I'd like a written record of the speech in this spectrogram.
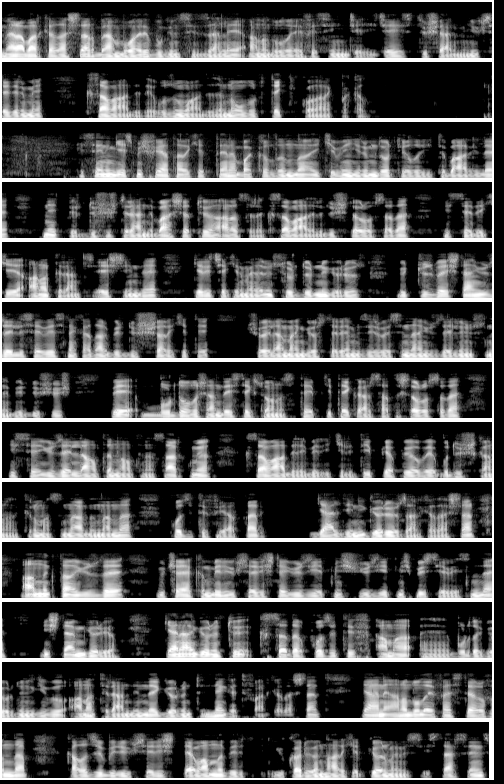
Merhaba arkadaşlar ben Buhari. Bugün sizlerle Anadolu Efes'i inceleyeceğiz. Düşer mi, yükselir mi? Kısa vadede, uzun vadede ne olur? Teknik olarak bakalım. Hissenin geçmiş fiyat hareketlerine bakıldığında 2024 yılı itibariyle net bir düşüş trendi başlatıyor. Ara sıra kısa vadeli düşüşler olsa da hissedeki ana trend eşliğinde geri çekilmelerin sürdüğünü görüyoruz. 305'ten 150 seviyesine kadar bir düşüş hareketi Şöyle hemen gösterelim. Zirvesinden %50'nin üstünde bir düşüş ve burada oluşan destek sonrası tepki tekrar satışlar olsa da hisse 156'nın altına sarkmıyor. Kısa vadeli bir ikili dip yapıyor ve bu düşüş kanalı kırmasının ardından da pozitif fiyatlar geldiğini görüyoruz arkadaşlar. Anlıkta %3'e yakın bir yükselişte 170-171 seviyesinde işlem görüyor. Genel görüntü kısa da pozitif ama e, burada gördüğünüz gibi ana trendinde görüntü negatif arkadaşlar. Yani Anadolu Efes tarafında kalıcı bir yükseliş, devamlı bir yukarı yönlü hareket görmemizi isterseniz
